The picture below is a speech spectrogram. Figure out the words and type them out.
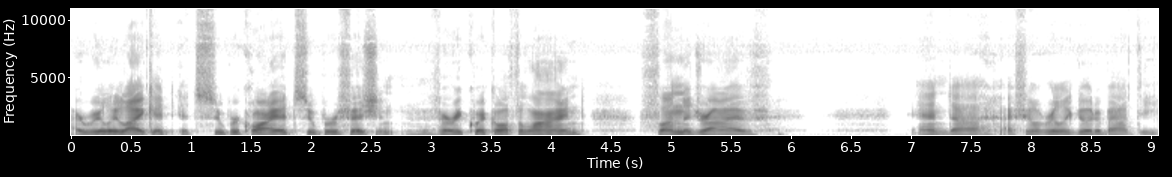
I really like it. It's super quiet, super efficient, very quick off the line, fun to drive, and uh, I feel really good about the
